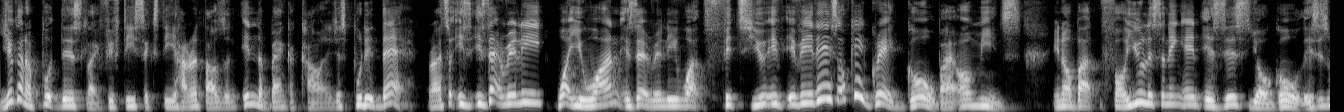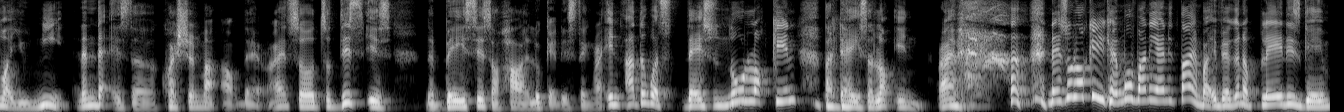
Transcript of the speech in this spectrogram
you're going to put this like 50, 60, 100,000 in the bank account and just put it there, right? So is, is that really what you want? Is that really what fits you? If, if it is, okay, great, go by all means. You know, but for you listening in, is this your goal? Is this what you need? Then that is the question mark out there, right? So, so this is the basis of how I look at this thing, right? In other words, there's no lock-in, but there is a lock-in, right? there's no lock-in, you can move money anytime. But if you're gonna play this game,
